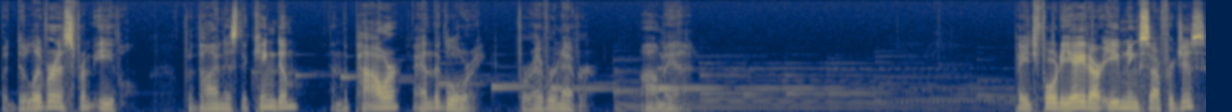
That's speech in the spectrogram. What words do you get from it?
but deliver us from evil. For thine is the kingdom, and the power, and the glory, forever and ever. Amen. Page 48, our evening suffrages.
